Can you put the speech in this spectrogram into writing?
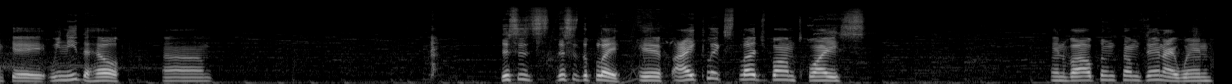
Okay, we need the health. Um, this is this is the play. If I click Sludge Bomb twice and Vileplume comes in, I win.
